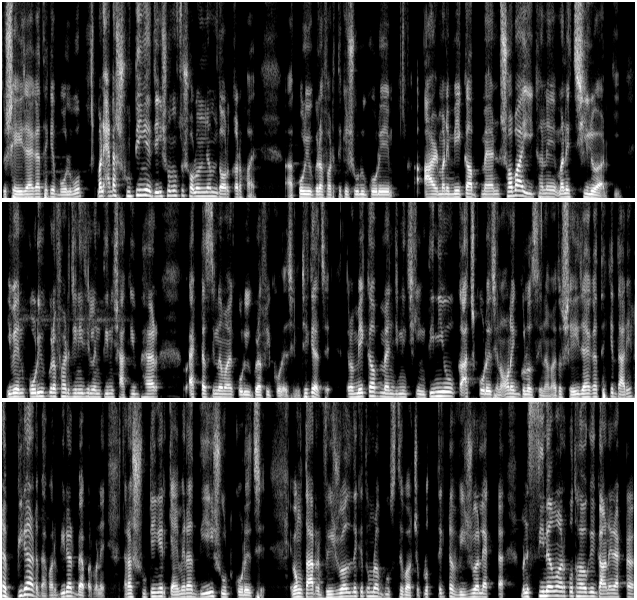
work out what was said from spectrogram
তো সেই জায়গা থেকে বলব মানে একটা শুটিংয়ে যেই সমস্ত সরঞ্জাম দরকার হয় কোরিওগ্রাফার থেকে শুরু করে, আর মানে মেকআপ ম্যান সবাই এখানে মানে ছিল আর কি। ইভেন কোরিওগ্রাফার যিনি ছিলেন, তিনি সাকিব ভাইয়ার একটা সিনেমায় কোরিওগ্রাফি করেছেন, ঠিক আছে? এবার মেকআপ ম্যান যিনি ছিলেন, তিনিও কাজ করেছেন অনেকগুলো সিনেমায়। তো সেই জায়গা থেকে দাঁড়িয়ে একটা বিরাট ব্যাপার বিরাট ব্যাপার। মানে তারা শুটিংয়ের ক্যামেরা দিয়েই শ্যুট করেছে। এবং তার ভিজুয়াল দেখে তোমরা বুঝতে পারছ, প্রত্যেকটা ভিজুয়াল একটা মানে সিনেমার কোথাও গিয়ে গানের একটা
